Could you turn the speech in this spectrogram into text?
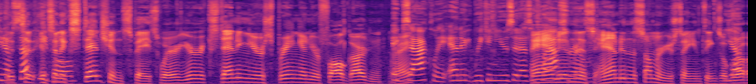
you know it's, some a, people it's an extension space where you're extending your spring and your fall garden, right? exactly and we can use it as a And classroom in this, and in the summer, you're saying things will Yep. grow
